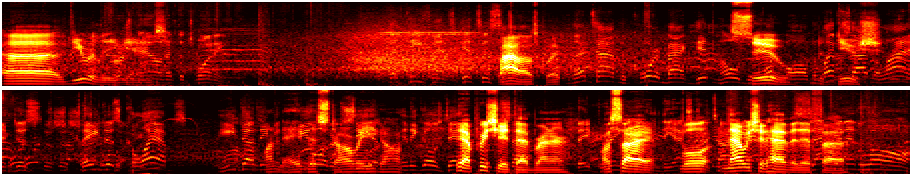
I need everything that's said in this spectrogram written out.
uh, Viewer League games. down at the 20. The defense gets us Wow, that was quick. Well, that time the quarterback didn't hold Sue, the football. The the left douche. side of the line just they just collapse. He One day this it or star see will it, gone. and he goes down Yeah, I appreciate that. Brenner. I'm sorry. Well, now we should have it if uh, Second and long.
